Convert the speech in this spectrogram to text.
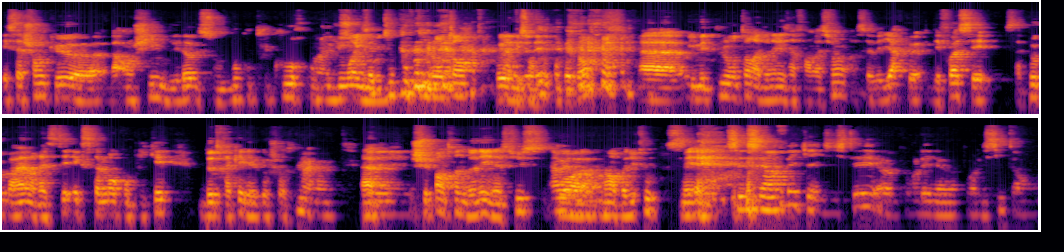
Et sachant que euh, bah, en Chine, les logs sont beaucoup plus courts, ou du moins ils mettent beaucoup plus longtemps. oui, ils s'en foutent complètement. ils mettent plus longtemps à donner les informations. Ça veut dire que des fois, c'est ça peut quand même rester extrêmement compliqué de traquer quelque chose. Ouais, euh, je suis pas en train de donner une astuce. Ah pour, non, pas du tout. Mais c'est un fait qui a existé pour les pour les sites en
